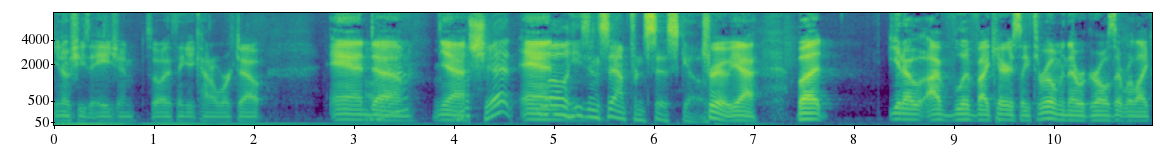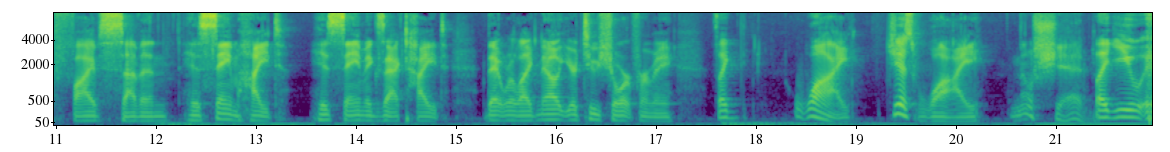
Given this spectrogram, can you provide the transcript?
you know she's Asian, so I think it kind of worked out. And yeah? um, yeah, Oh, shit. And well, he's in San Francisco. True, yeah. But you know, I've lived vicariously through him, and there were girls that were like five seven, his same height, his same exact height, that were like, "No, you're too short for me." It's like, why? Just why? No shit. Like you,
